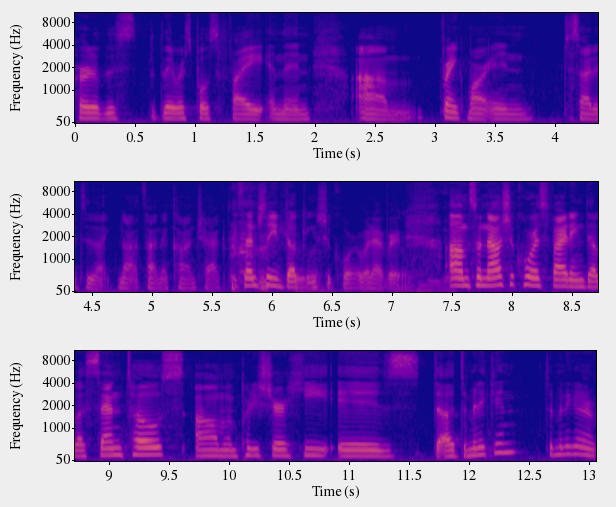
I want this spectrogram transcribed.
heard of this, but they were supposed to fight, and then um, Frank Martin decided to like not sign a contract, essentially ducking Shakur or whatever. Um, so now Shakur is fighting De Los Santos. Um, I'm pretty sure he is uh, Dominican, Dominican or,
